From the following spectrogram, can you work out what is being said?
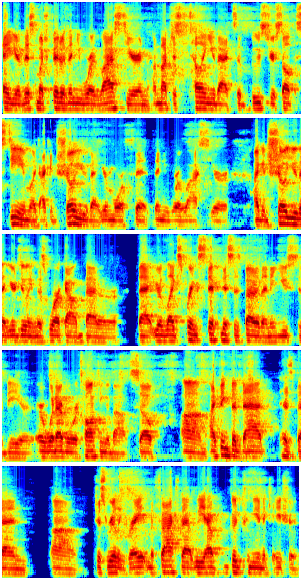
hey, you're this much fitter than you were last year. And I'm not just telling you that to boost your self esteem. Like I can show you that you're more fit than you were last year. I can show you that you're doing this workout better, that your leg spring stiffness is better than it used to be, or, or whatever we're talking about. So um, I think that that has been um, just really great. And the fact that we have good communication,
